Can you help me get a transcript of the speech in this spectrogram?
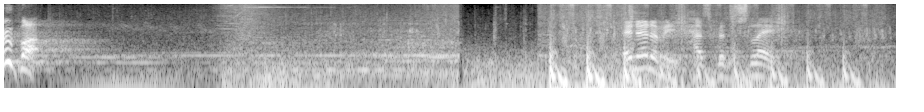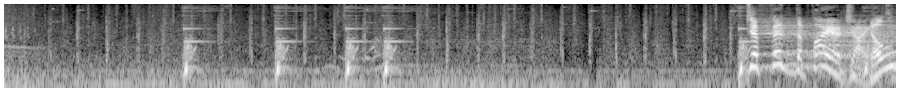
Group up. An enemy has been slain. Defend the fire giant. No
